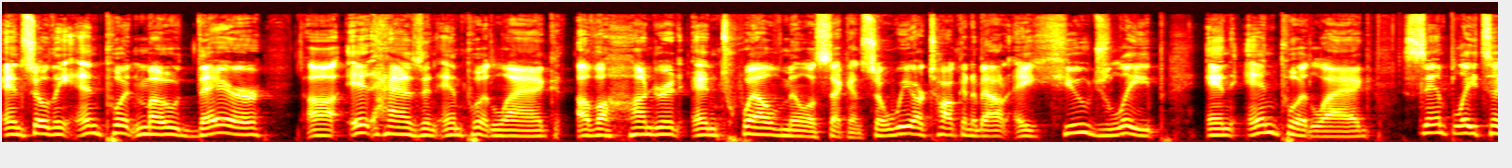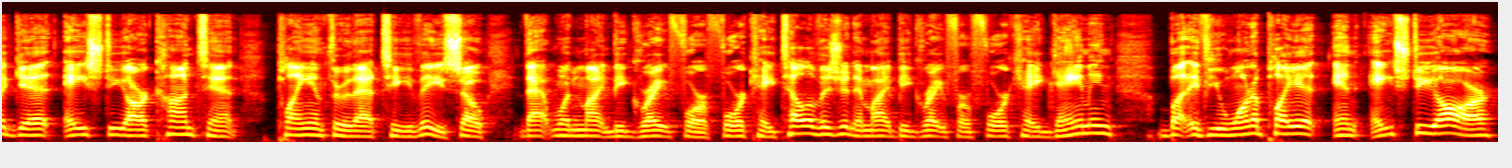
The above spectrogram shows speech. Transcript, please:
And so the input mode there uh, it has an input lag of 112 milliseconds. So we are talking about a huge leap in input lag simply to get HDR content playing through that TV. So that one might be great for 4K television. It might be great for 4K gaming. But if you want to play it in HDR,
